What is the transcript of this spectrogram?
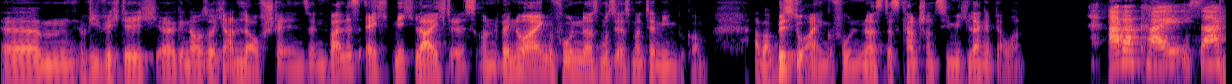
ähm, wie wichtig äh, genau solche Anlaufstellen sind, weil es echt nicht leicht ist. Und wenn du einen gefunden hast, musst du erstmal einen Termin bekommen. Aber bis du einen gefunden hast, das kann schon ziemlich lange dauern. Aber Kai, ich sage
